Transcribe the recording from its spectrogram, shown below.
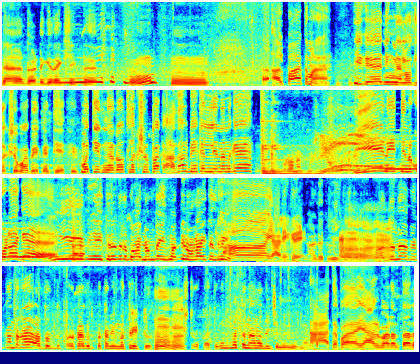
ನಾ ದೊಡ್ಡ ಗಿರಾಕಿ ಸಿಕ್ತು. ಹ್ಮ್ ಹ್ಞೂ ಅಲ್ಪ ಆತ್ಮ ಈಗ ನಿಂಗೆ ನಲ್ವತ್ತು ಲಕ್ಷ ರೂಪಾಯಿ ಬೇಕಂತಿ. ಮತ್ತೆ ಇದು ನಲ್ವತ್ತು ಲಕ್ಷ ರೂಪಾಯಿ ಆಧಾರ ಬೇಕಲ್ಲೇ ನನಗೆ. ಏನೈತಿ ನಿನ್ನ ಕೊಡಾಗ? ಏನ್ ಐತಿ ಅಂದ್ರೆ ಬಾ ನಮ್ದು ಈಗ ಮದ್ದಿನ ಹೊಲ ಐತಲ್ರಿ. ಹಾ ಎರಡು ಎಕರೆ. ಎರಡು ಎಕರೆ. ಅದನ್ನ ಬೇಕಂದ್ರೆ ಅದ್ರದ್ದು ಪ- ಕಾಗದ ಪತ್ರ ನಿಮ್ಮ ಹತ್ರ ಇಟ್ಟು ಇಷ್ಟು ರೊಕ್ಕ ತಗೊಂಡು ಮತ್ತೆ ನಾನು ಅದನ್ನ ಜಮೀನು ಯೂಸ್ ಮಾಡಿ ಆತಪ್ಪ ಯಾರು ಬೇಡ ಅಂತಾರ?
